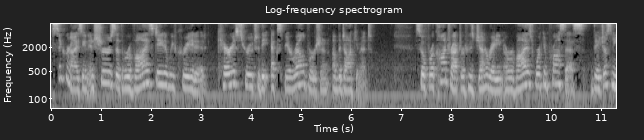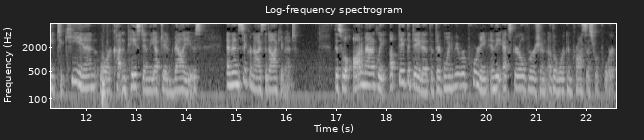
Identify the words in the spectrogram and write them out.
Synchronizing ensures that the revised data we've created carries through to the XBRL version of the document. So for a contractor who's generating a revised work in process, they just need to key in or cut and paste in the updated values and then synchronize the document. This will automatically update the data that they're going to be reporting in the XBRL version of the work in process report.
